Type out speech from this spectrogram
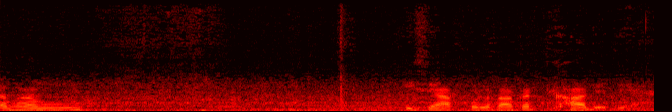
अब हम इसे आपको लगाकर दिखा देते हैं।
